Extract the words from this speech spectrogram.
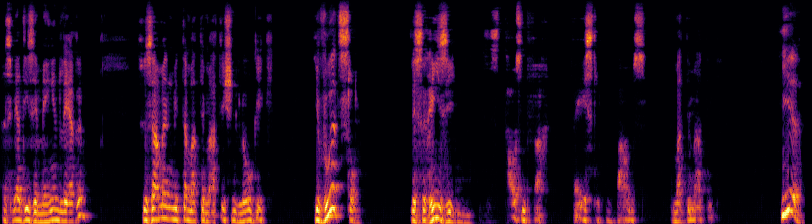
als wäre diese Mengenlehre zusammen mit der mathematischen Logik die Wurzel des riesigen, dieses tausendfach verästelten Baums der Mathematik. Hier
